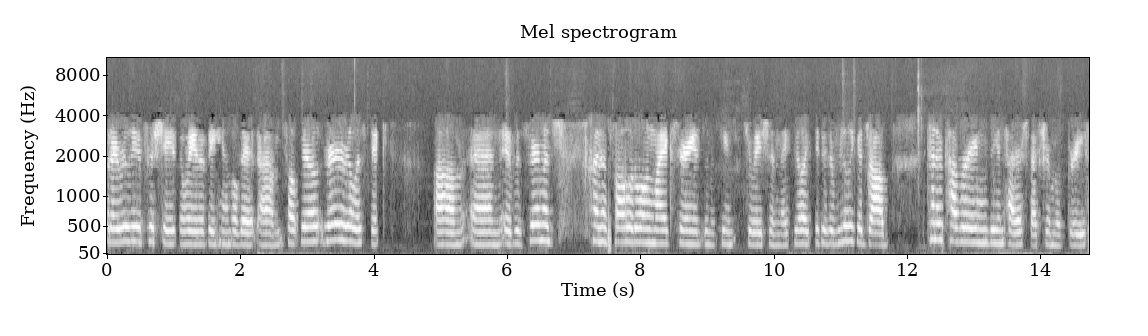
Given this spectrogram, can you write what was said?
but I really appreciate the way that they handled it. Um, felt very, very realistic, um, and it was very much kind of followed along my experience in the same situation. I feel like they did a really good job kind of covering the entire spectrum of grief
